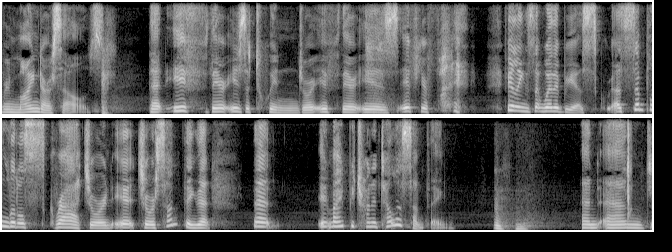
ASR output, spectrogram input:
remind ourselves that if there is a twinge or if there is if you're that whether it be a, a simple little scratch or an itch or something that that it might be trying to tell us something. Mm-hmm. And and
